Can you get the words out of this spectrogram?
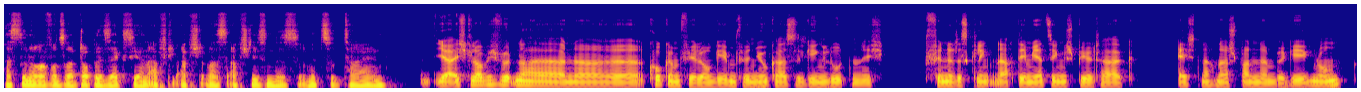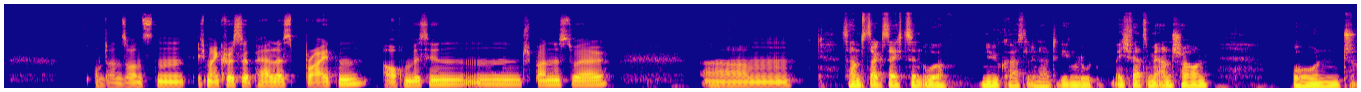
hast du noch auf unserer Doppelsechs hier ein Abschl Abschl was Abschließendes mitzuteilen? Ja, ich glaube, ich würde eine, eine Cook-Empfehlung geben für Newcastle gegen Luton. Ich finde, das klingt nach dem jetzigen Spieltag echt nach einer spannenden Begegnung. Und ansonsten, ich meine, Crystal Palace, Brighton, auch ein bisschen ein spannendes Duell. Ähm, Samstag 16 Uhr, Newcastle United gegen Luton. Ich werde es mir anschauen und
